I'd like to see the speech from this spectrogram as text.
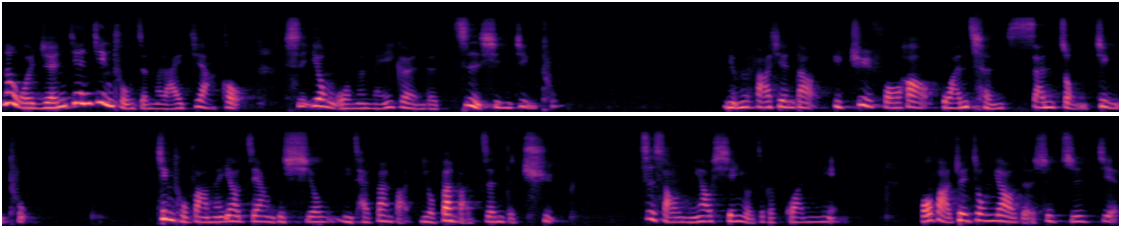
那我人间净土怎么来架构？是用我们每一个人的自心净土。你有没有发现到一句佛号完成三种净土？净土法门要这样子修，你才办法有办法真的去。至少你要先有这个观念。佛法最重要的是知见。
